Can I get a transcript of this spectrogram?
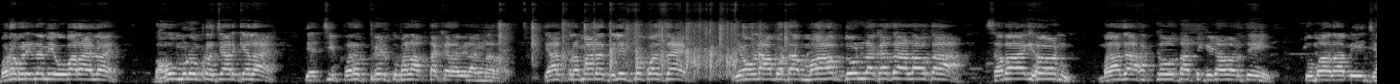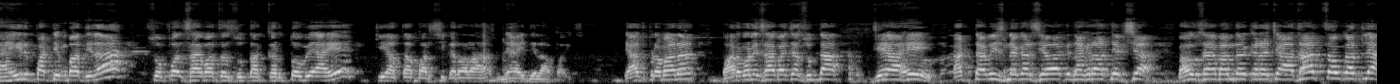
बरोबरीनं मी उभा राहिलो आहे भाऊ म्हणून प्रचार केलाय. त्याची परतफेड तुम्हाला आता करावी लागणार आहे. त्याचप्रमाणे दिलीप टोपल साहेब एवढा मोठा माप दोन लाखाचा आला होता. सभा घेऊन माझा हक्क होता तिकिटावरती. तुम्हाला मी जाहीर पाठिंबा दिला. सोपल साहेबाचं सुद्धा कर्तव्य आहे की आता बार्शीकराला न्याय दिला पाहिजे. त्याचप्रमाणे बारबोले साहेबाच्या सुद्धा जे आहे अठ्ठावीस नगरसेवक नगराध्यक्ष भाऊसाहेब आंबेडकरांच्या आझाद चौकातल्या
